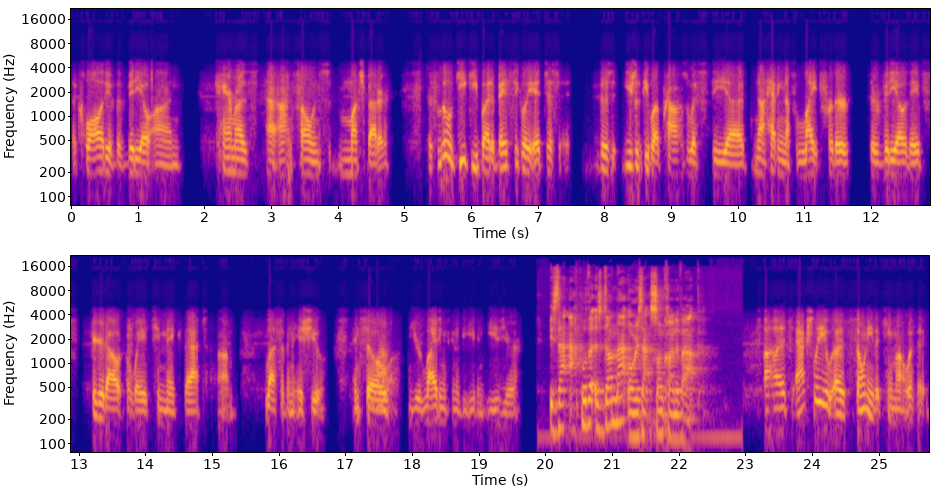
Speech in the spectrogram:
the quality of the video on cameras uh, on phones much better. It's a little geeky, but it basically it just there's usually people have problems with the uh, not having enough light for their their video. They've figured out a way to make that um, less of an issue, and so wow. your lighting is going to be even easier. Is that Apple that has done that, or is that some kind of app? Uh, it's actually uh, Sony that came out with it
